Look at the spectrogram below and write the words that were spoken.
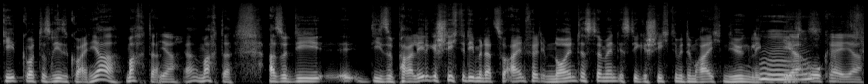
geht Gott das Risiko ein? Ja, macht er. Ja. ja. macht er. Also die, äh, diese Parallelgeschichte, die mir dazu einfällt im Neuen Testament, ist die Geschichte mit dem reichen Jüngling. Mhm. Ja, okay, ja,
